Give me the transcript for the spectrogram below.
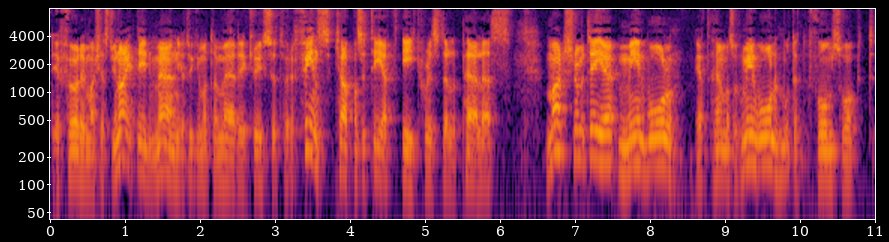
Det är fördel Manchester United, men jag tycker man tar med det krysset för det finns kapacitet i Crystal Palace. Match nummer 10, Millwall. Ett hemmasvagt Millwall mot ett formsvagt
